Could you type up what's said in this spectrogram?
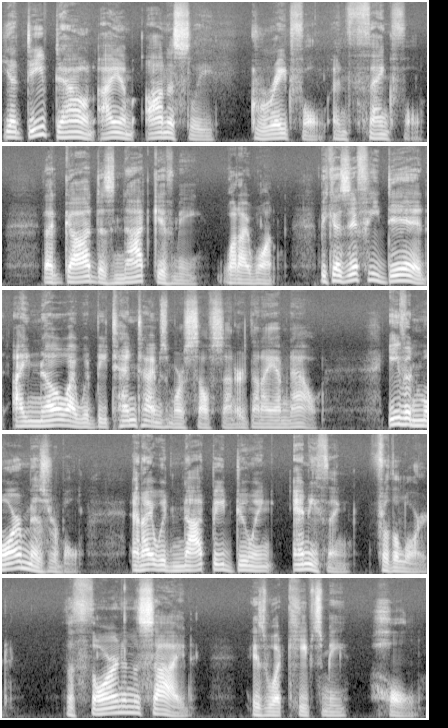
Yet deep down, I am honestly grateful and thankful that God does not give me what I want. Because if He did, I know I would be 10 times more self centered than I am now, even more miserable, and I would not be doing anything for the Lord. The thorn in the side is what keeps me whole.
